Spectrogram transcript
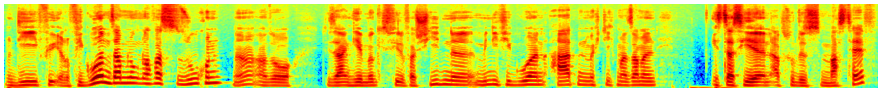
die für ihre Figurensammlung noch was suchen. Ne? Also die sagen hier möglichst viele verschiedene Minifigurenarten möchte ich mal sammeln. Ist das hier ein absolutes Must-Have,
